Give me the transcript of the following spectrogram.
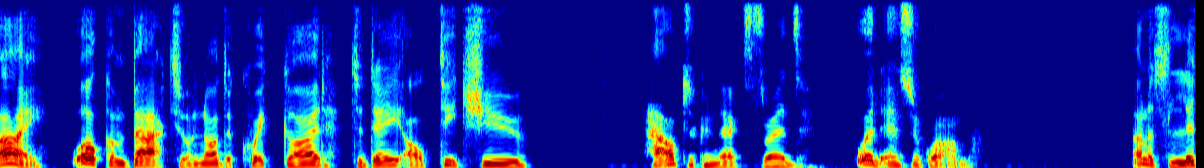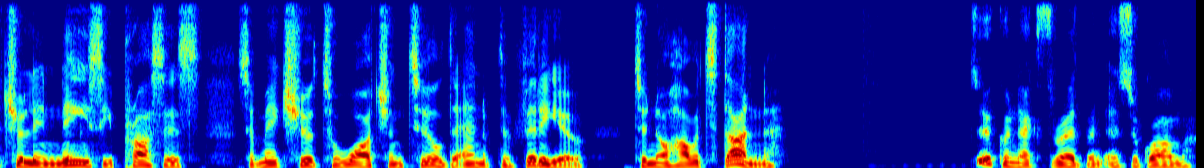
Hi, welcome back to another quick guide. Today I'll teach you how to connect Thread with Instagram. And it's literally an easy process, so make sure to watch until the end of the video to know how it's done. To connect Thread with Instagram,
